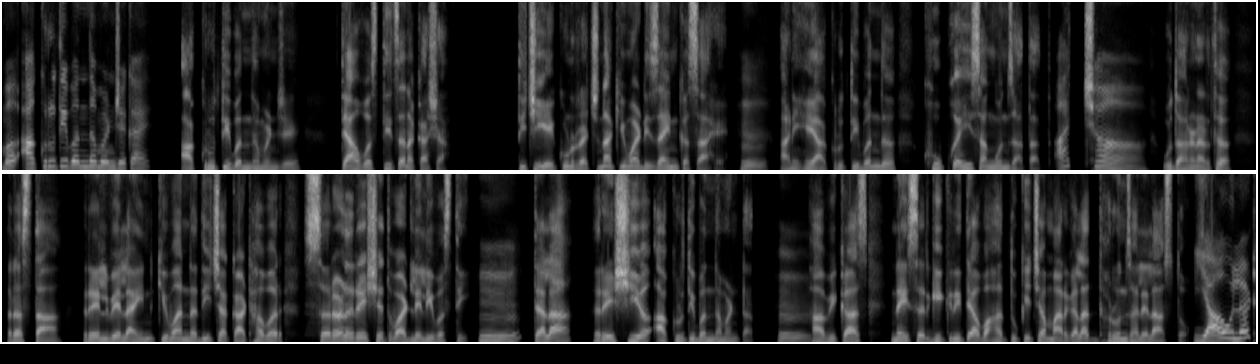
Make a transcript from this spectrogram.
मग आकृतिबंध म्हणजे काय? आकृतिबंध म्हणजे त्या वस्तीचा नकाशा. तिची एकूण रचना किंवा डिझाईन कसा आहे? आणि हे आकृतिबंध खूप काही सांगून जातात. अच्छा. उदाहरणार्थ रस्ता रेल्वे लाईन किंवा नदीच्या काठावर सरळ रेषेत वाढलेली वस्ती. त्याला रेषीय आकृतिबंध म्हणतात. हं. विकास नैसर्गिकरित्या वाहतुकीच्या मार्गाला धरून झालेला असतो. या उलट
